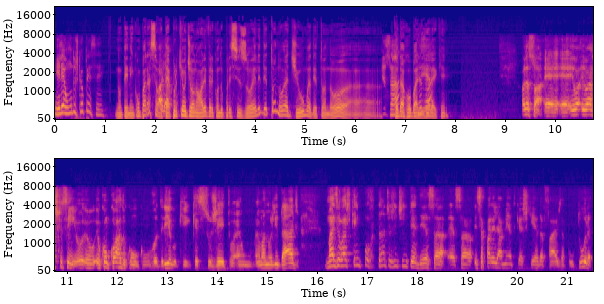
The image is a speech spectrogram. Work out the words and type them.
Ele é um dos que eu pensei. Não tem nem comparação. Olha, Até porque o John Oliver, quando precisou, ele detonou a Dilma, detonou a, a exato, toda a roubalheira exato. aqui. Olha só, é, é, eu, eu acho que assim, eu, eu, eu concordo com, com o Rodrigo que, que esse sujeito é, um, é uma nulidade. Mas eu acho que é importante a gente entender essa, essa, esse aparelhamento que a esquerda faz da cultura.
